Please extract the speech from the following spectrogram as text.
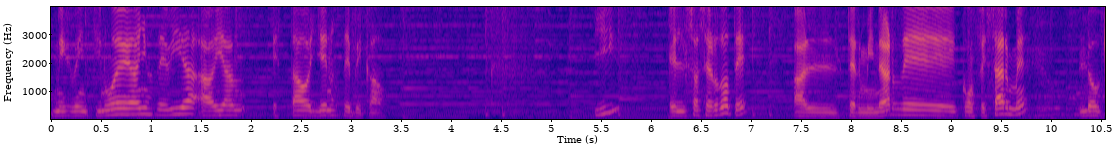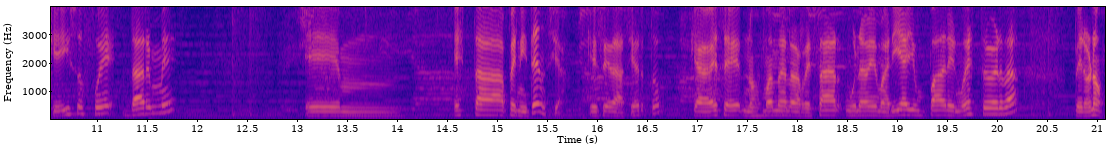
Mis 29 años de vida habían estado llenos de pecado. Y el sacerdote, al terminar de confesarme, lo que hizo fue darme em, esta penitencia que se da, ¿cierto? Que a veces nos mandan a rezar una Ave María y un Padre Nuestro, ¿verdad? Pero no,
